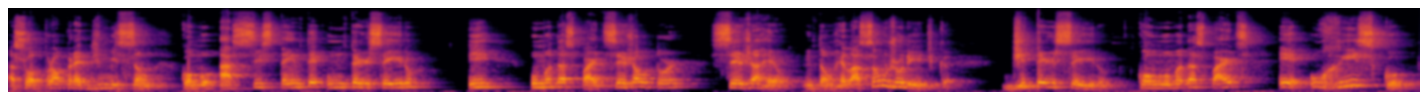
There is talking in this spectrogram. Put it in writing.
a sua própria admissão como assistente, um terceiro e uma das partes, seja autor, seja réu. Então, relação jurídica de terceiro com uma das partes e o risco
